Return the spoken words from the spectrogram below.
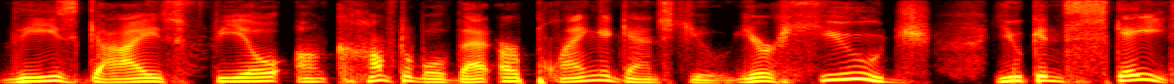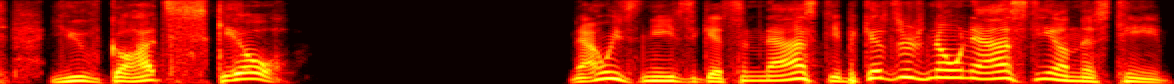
these guys feel uncomfortable that are playing against you. You're huge. You can skate. You've got skill. Now he needs to get some nasty because there's no nasty on this team.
